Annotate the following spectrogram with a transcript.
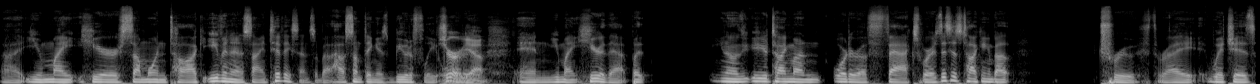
uh, you might hear someone talk, even in a scientific sense, about how something is beautifully Sure, ordered, yeah. and you might hear that, but you know, you're talking about an order of facts, whereas this is talking about truth, right? Which is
